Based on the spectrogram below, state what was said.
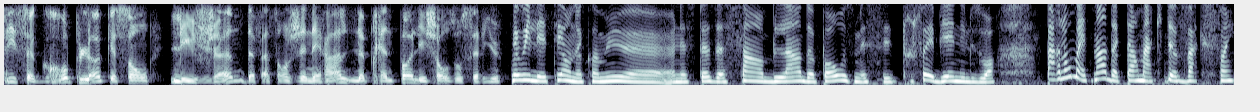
si ce groupe-là, que sont les jeunes de façon générale, ne prennent pas les choses au sérieux. Mais oui, l'été, on a commu euh, une espèce de semblant de pause, mais c'est tout ça est bien illusoire. Parlons maintenant, docteur Marquis, de vaccins,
